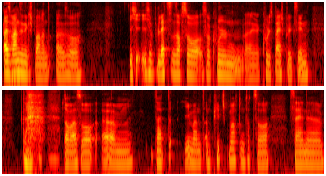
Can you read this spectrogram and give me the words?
Also mhm. wahnsinnig spannend. Also ich, ich habe letztens auch so, so coolen, äh, cooles Beispiel gesehen. Da, da war so, ähm, da hat jemand einen Pitch gemacht und hat so seine,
